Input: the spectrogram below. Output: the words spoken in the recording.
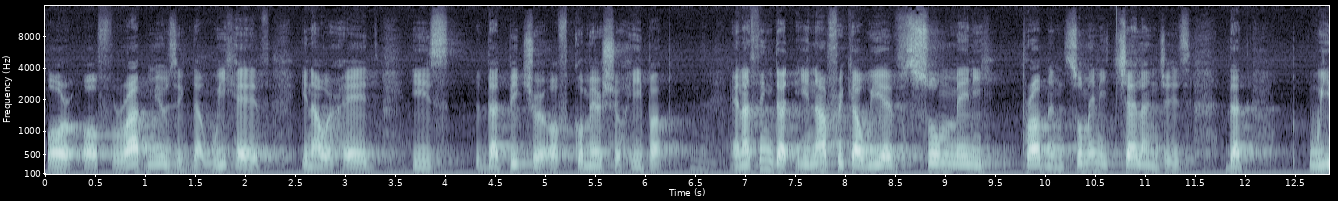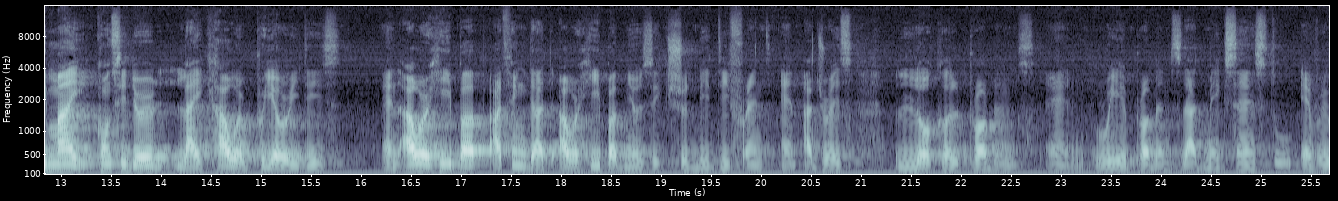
or of rap music that we have in our head is that picture of commercial hip hop. Mm. And I think that in Africa, we have so many problems, so many challenges that we might consider like our priorities. And our hip hop, I think that our hip hop music should be different and address local problems and real problems that make sense to every,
